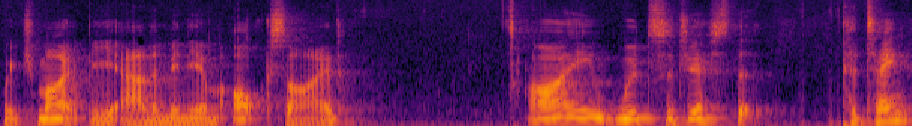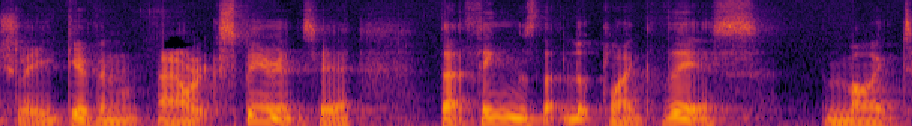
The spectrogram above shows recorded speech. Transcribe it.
which might be aluminium oxide I would suggest that potentially given our experience here that things that look like this might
